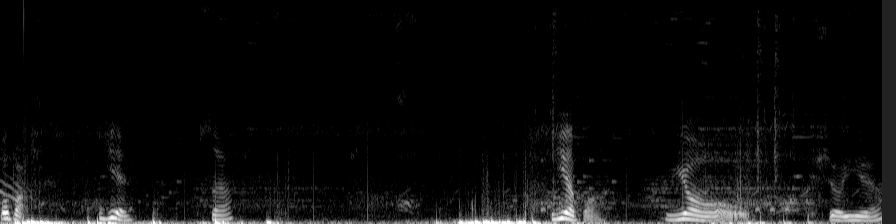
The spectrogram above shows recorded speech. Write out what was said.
Опа. Є. Все. Єпа. Йоу. Все, є.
